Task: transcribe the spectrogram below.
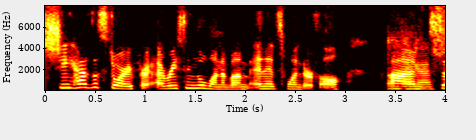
she has a story for every single one of them, and it's wonderful. Oh Um, so-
